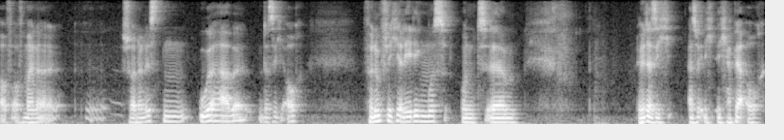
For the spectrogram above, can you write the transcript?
auf, auf meiner äh, Journalistenuhr habe, das ich auch vernünftig erledigen muss und ähm, dass ich, also ich, ich habe ja auch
